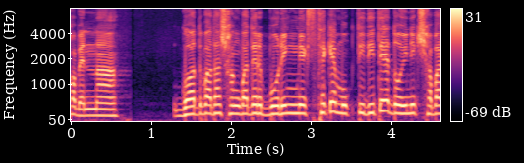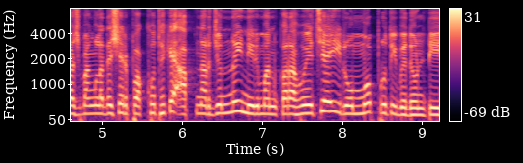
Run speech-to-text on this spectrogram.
হবেন না। গদবাধা সংবাদের বোরিং নেক্স থেকে মুক্তি দিতে দৈনিক সাবাস বাংলাদেশের পক্ষ থেকে আপনার জন্যই নির্মাণ করা হয়েছে এই রম্য প্রতিবেদনটি।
